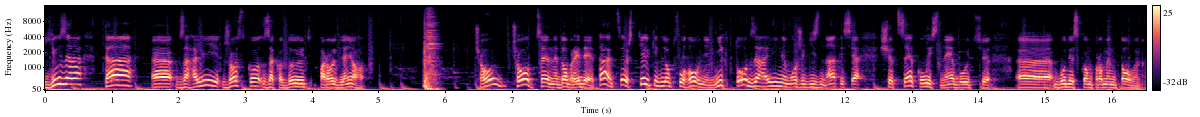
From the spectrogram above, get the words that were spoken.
юзера та е, взагалі жорстко закодують пароль для нього. Чого, чого це не добра ідея? Так, це ж тільки для обслуговування. Ніхто взагалі не може дізнатися, що це колись-небудь е, буде скомпроментовано.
